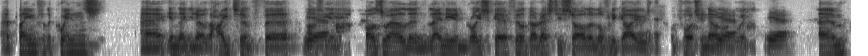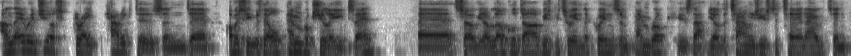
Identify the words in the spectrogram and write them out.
uh, playing for the Quins uh, in the you know the height of uh, Ozzy yeah. and Boswell and Lenny and Roy Scarfield, God rest his soul, a lovely guy who's unfortunately no yeah. longer with. Yeah. Um, and they were just great characters, and uh, obviously it was the old Pembrokeshire leagues then. Uh, so you know, local derbies between the Quins and Pembroke is that you know the towns used to turn out and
